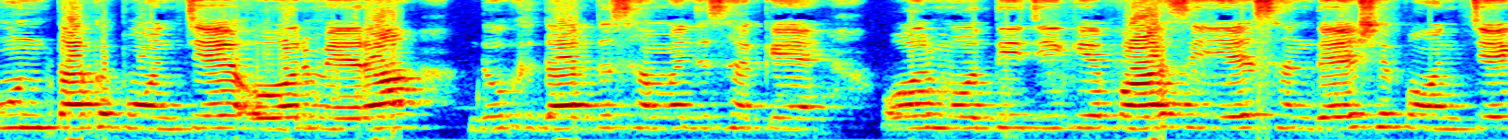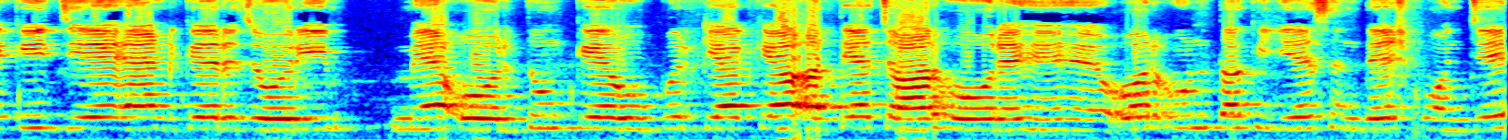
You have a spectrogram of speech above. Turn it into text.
उन तक पहुँचे और मेरा दुख दर्द समझ सके। और मोदी जी के पास ये संदेश पहुँचे कि जे एंड के रजौरी में औरतों के ऊपर क्या क्या अत्याचार हो रहे हैं और उन तक ये संदेश पहुँचे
